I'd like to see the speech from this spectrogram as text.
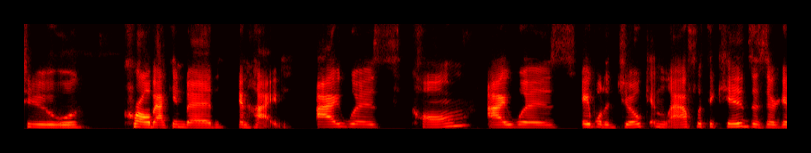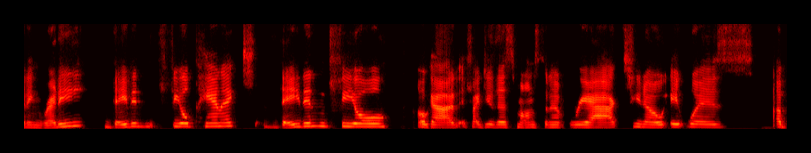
to crawl back in bed and hide. I was calm. I was able to joke and laugh with the kids as they're getting ready. They didn't feel panicked. They didn't feel, oh God, if I do this, mom's going to react. You know, it was a,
